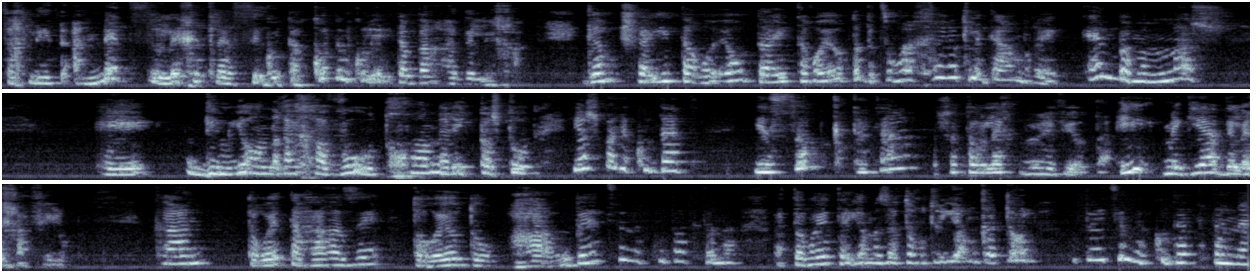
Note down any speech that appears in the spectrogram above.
צריך להתאמץ ללכת להשיג אותה. קודם כל היא הייתה באה עד אליך. גם כשהיית רואה אותה, היית רואה אותה בצורה אחרת לגמרי. אין בה ממש אה, דמיון, רחבות, חומר, התפשטות. יש בה נקודת יסוד קטנה שאתה הולך ומביא אותה. היא מגיעה עד אליך אפילו. כאן אתה רואה את ההר הזה, אתה רואה אותו הר, הוא בעצם נקודה קטנה. אתה רואה את היום הזה, אתה אותו יום גדול, הוא בעצם נקודה קטנה.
